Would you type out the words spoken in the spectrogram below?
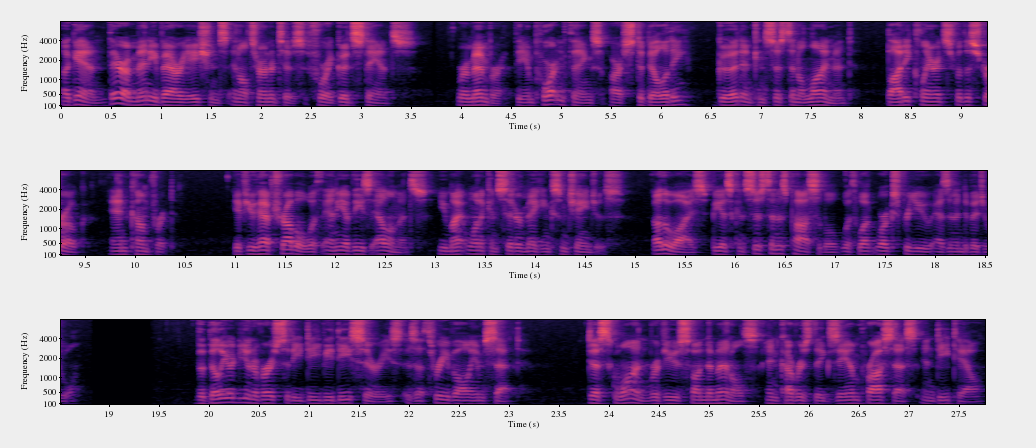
Again, there are many variations and alternatives for a good stance. Remember, the important things are stability, good and consistent alignment, body clearance for the stroke, and comfort. If you have trouble with any of these elements, you might want to consider making some changes. Otherwise, be as consistent as possible with what works for you as an individual. The Billiard University DVD series is a three-volume set. Disc 1 reviews fundamentals and covers the exam process in detail,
